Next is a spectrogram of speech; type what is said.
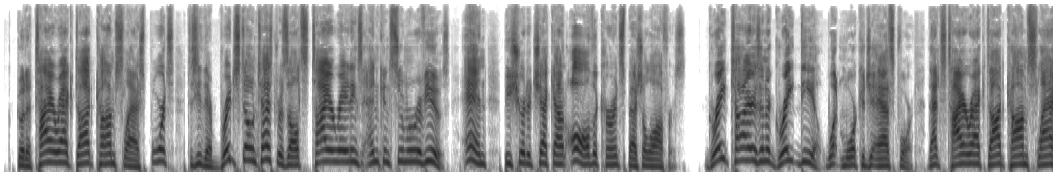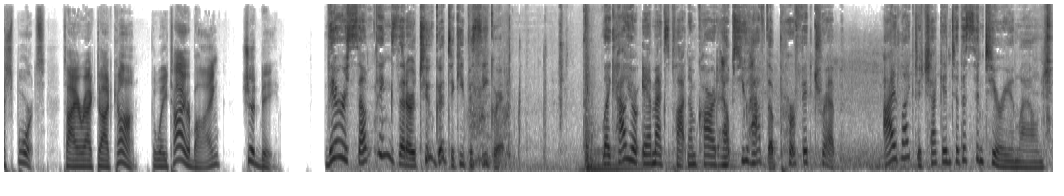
Go to TireRack.com slash sports to see their Bridgestone test results, tire ratings, and consumer reviews. And be sure to check out all the current special offers. Great tires and a great deal. What more could you ask for? That's TireRack.com slash sports. TireRack.com, the way tire buying should be. There are some things that are too good to keep a secret. Like how your Amex Platinum card helps you have the perfect trip. I'd like to check into the Centurion Lounge.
